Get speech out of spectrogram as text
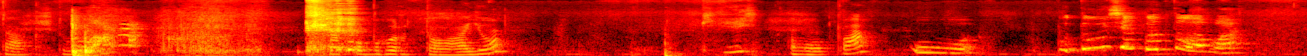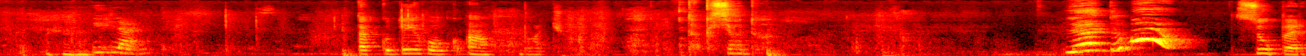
Так, тут. Так обгортаю. Окей. Опа. О, Будуся готова. І гляньте. Так, куди іголку? А, бачу. Так, сяду. Гляньте. Супер.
